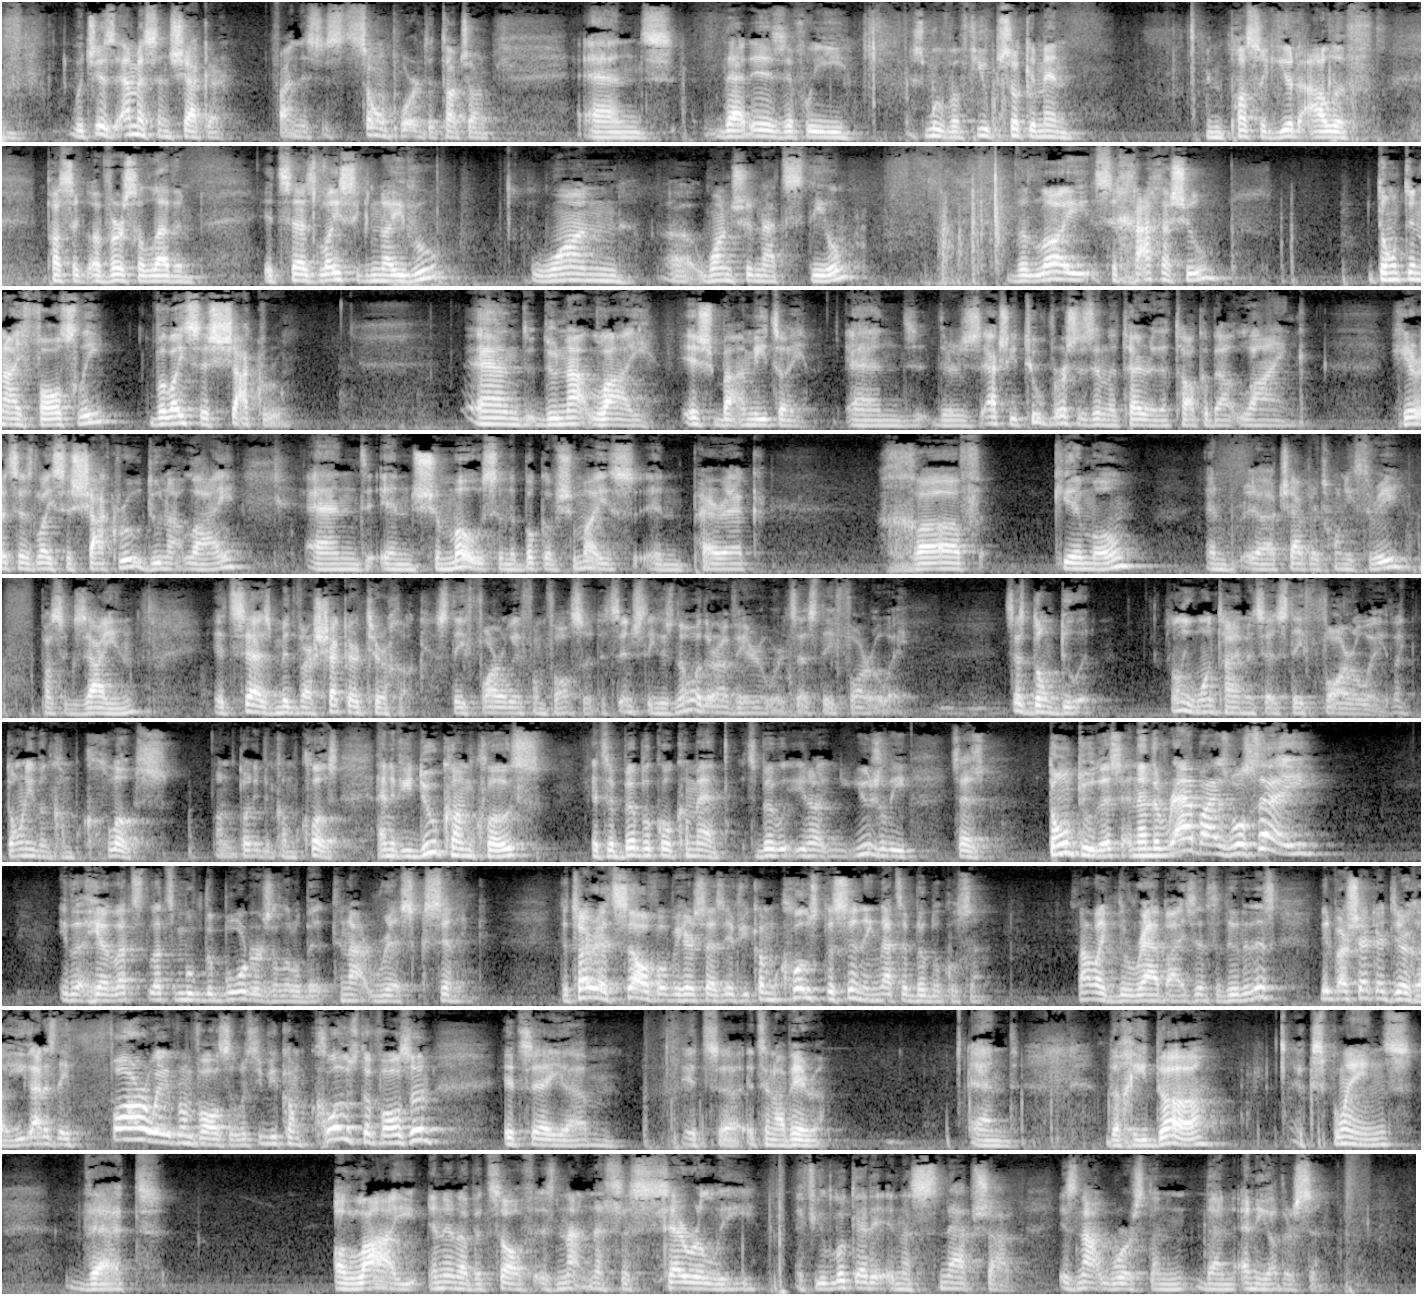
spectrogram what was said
which is Emes and Sheker. I find this is so important to touch on, and that is if we just move a few psukim in in pasuk Yud Aleph, pasuk uh, verse eleven, it says Loy signovu, one uh, one should not steal. The loy sechachashu, don't deny falsely. V'loy shakru, and do not lie. Ish ba'amitai. And there's actually two verses in the Torah that talk about lying. Here it says Leisa shakru, do not lie. And in Shemos, in the book of Shemais, in Perek Chaf Gimel, and uh, chapter 23, Pasuk Zayin, it says midvar sheker tirchak, stay far away from falsehood. It's interesting. There's no other avera where it says stay far away. It says don't do it. There's only one time it says stay far away. Like don't even come close. Don't, don't even come close. And if you do come close, it's a biblical command. It's a biblical. You know, usually it says don't do this, and then the rabbis will say, here let's let's move the borders a little bit to not risk sinning. The Torah itself over here says if you come close to sinning, that's a biblical sin. It's not like the rabbis instituted this. You got to stay far away from falsehood. Which if you come close to falsehood, it's a um, it's a, it's an avera. And the Chida explains that a lie in and of itself is not necessarily, if you look at it in a snapshot, is not worse than, than any other sin.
